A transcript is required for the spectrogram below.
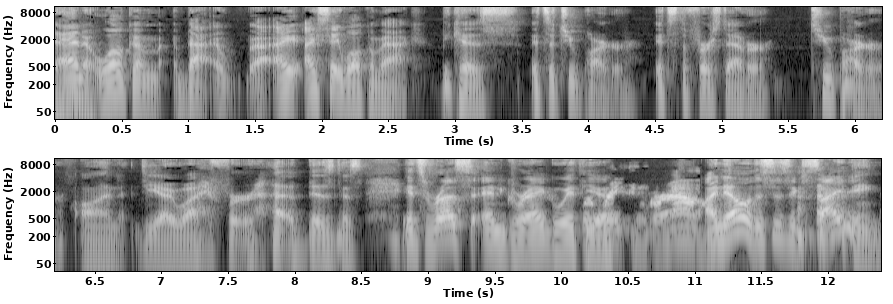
right, and welcome back. I, I say welcome back because it's a two-parter. It's the first ever two-parter on DIY for uh, business. It's Russ and Greg with We're you. breaking ground. I know this is exciting.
